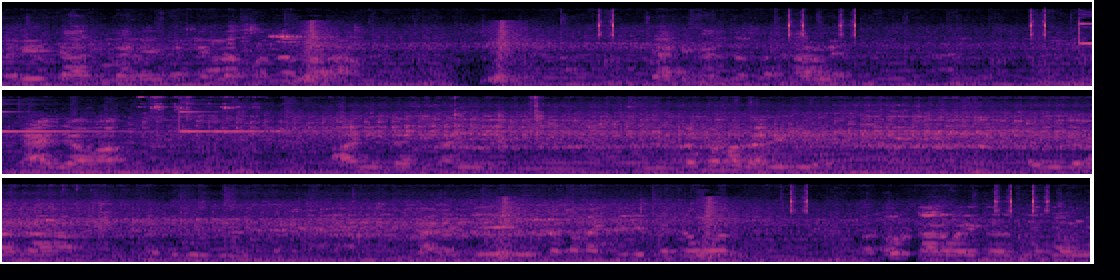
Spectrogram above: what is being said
तरी त्या ठिकाणी घडलेल्या प्रकरणाला या ठिकाणच्या सरकारने न्याय द्यावा आणि त्या ठिकाणी विटंबना झालेली आहे संविधानाच्या प्रतिकृती त्याने जी विटंबना केली त्याच्यावर कठोर कारवाई करण्यात यावी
